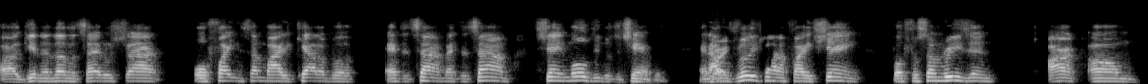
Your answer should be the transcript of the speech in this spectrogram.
uh, getting another title shot or fighting somebody caliber at the time. At the time, Shane Mosley was the champion, and I was really trying to fight Shane, but for some reason, our um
